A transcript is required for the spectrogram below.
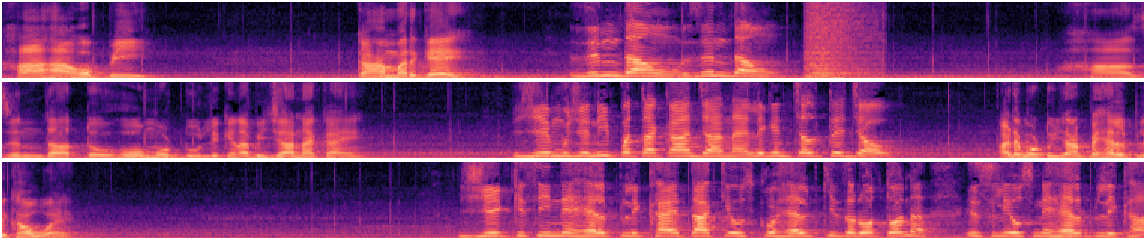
हाँ हाँ होप्पी। कहाँ मर गए? ज़िंदा हूँ ज़िंदा हूँ हाँ ज़िंदा तो हो मोटू लेकिन अभी जाना कहाँ है? ये मुझे नहीं पता कहाँ जाना है लेकिन चलते जाओ। अरे मोटू यहाँ पे हेल्प लिखा हुआ है। ये किसी ने हेल्प लिखा है ताकि उसको हेल्प की ज़रूरत हो ना इसलिए उसने हेल्प लिखा।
